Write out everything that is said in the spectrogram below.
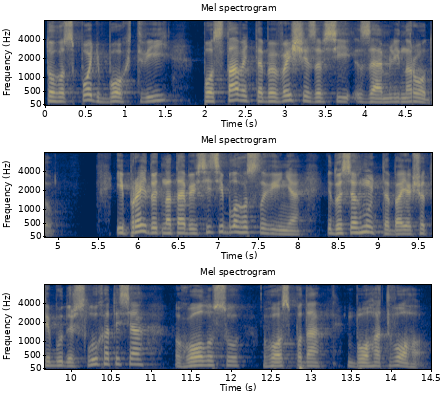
то Господь Бог твій поставить тебе вище за всі землі народу. І прийдуть на тебе всі ці благословіння, і досягнуть тебе, якщо ти будеш слухатися голосу Господа Бога Твого.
